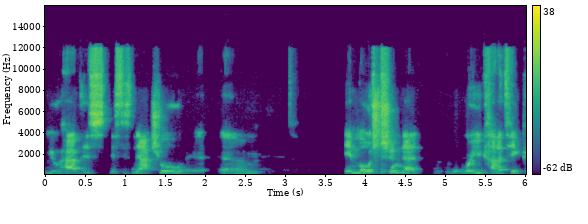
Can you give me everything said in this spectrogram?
you have this this is natural um, emotion that where you kind of take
